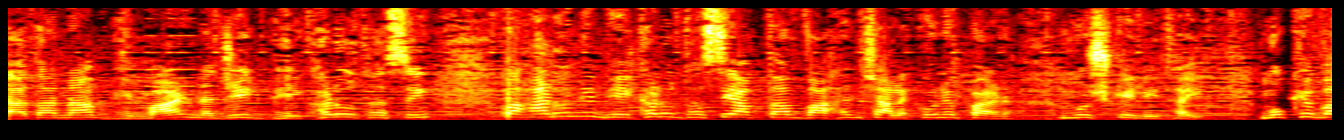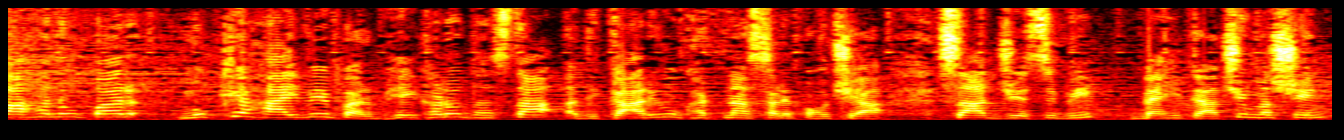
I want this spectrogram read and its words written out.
દાતાના ભીમાળ નજીક ભેખડો ધસી, પહાડોની ભેખડો ધસી આપતા વાહન ચાલકોને પણ મુશ્કેલી થઈ. મુખ્ય વાહનો પર, મુખ્ય હાઈવે પર ભેખડો ધસતા અધિકારીઓ ઘટના સ્થળે પહોંચ્યા. સાત જેસીબી, બે હિટાચી મશીન,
